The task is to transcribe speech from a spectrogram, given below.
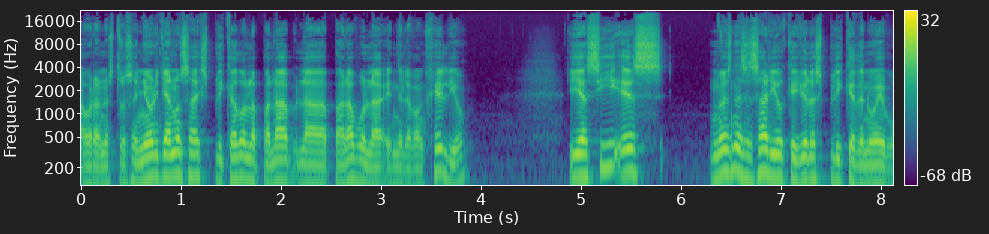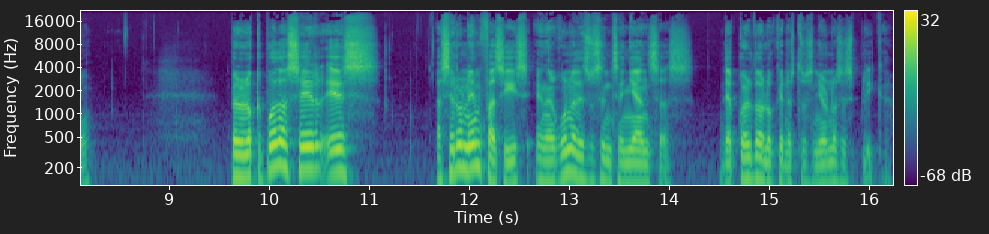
Ahora nuestro Señor ya nos ha explicado la, la parábola en el Evangelio, y así es, no es necesario que yo la explique de nuevo, pero lo que puedo hacer es hacer un énfasis en alguna de sus enseñanzas, de acuerdo a lo que nuestro Señor nos explica.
